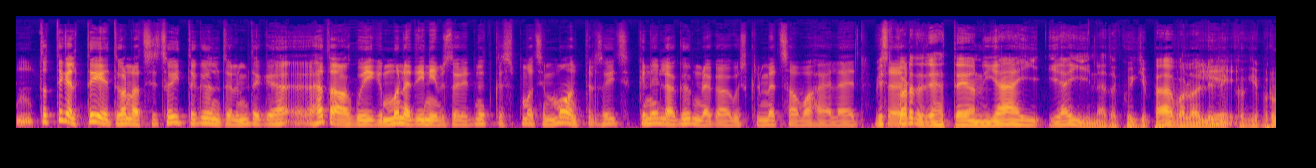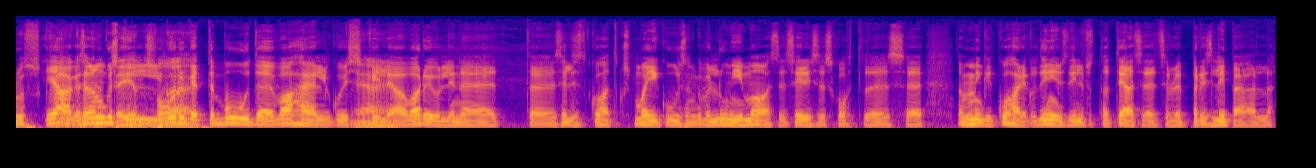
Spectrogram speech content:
tegelikult teed kannatasid sõita küll, ei ole midagi häda, kuigi mõned inimesed olid need, kes ma vaatasin maanteel, sõitsidki neljakümnega kuskil metsa vahele, et vist kardad jah, et tee on jäi, jäine, kuigi päeval oli ikkagi prusk jaa, aga see on kuskil kõrgete puude vahel kuskil ja, ja varjuline, et äh, sellised kohad, kus maikuus on ka veel lumi maas ja sellistes kohtades noh, mingid kohalikud inimesed ilmselt nad teadsid, et seal võib päris libe olla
